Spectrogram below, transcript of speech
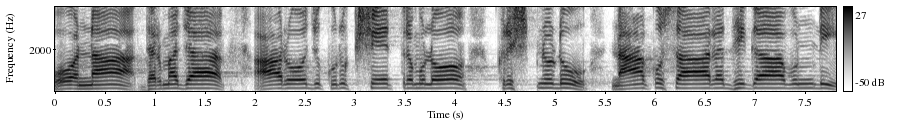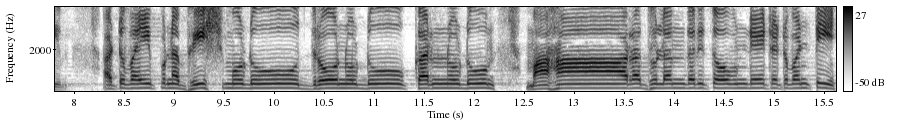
ఓ అన్నా ధర్మజ ఆ రోజు కురుక్షేత్రములో కృష్ణుడు నాకు సారథిగా ఉండి అటువైపున భీష్ముడు ద్రోణుడు కర్ణుడు మహారథులందరితో ఉండేటటువంటి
